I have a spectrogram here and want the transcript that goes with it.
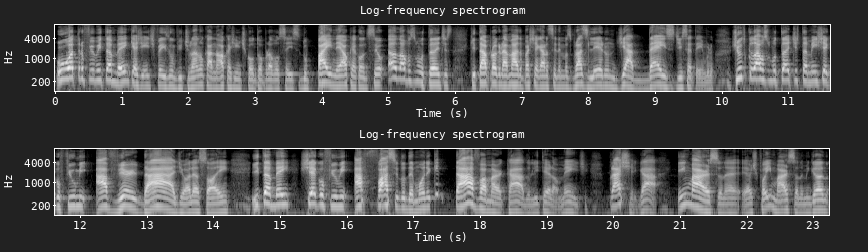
O outro filme também que a gente fez um vídeo lá no canal que a gente contou para vocês do painel que aconteceu é o Novos Mutantes, que tá programado para chegar nos cinemas brasileiros no dia 10 de setembro. Junto com os Novos Mutantes também chega o filme A Verdade, olha só, hein? E também chega o filme A Face do Demônio que tava marcado, literalmente, para chegar em março, né? Eu acho que foi em março, se eu não me engano.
